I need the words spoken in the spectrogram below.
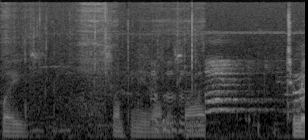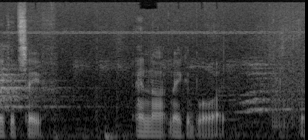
place something on the side to make it safe and not make it blow up. So,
